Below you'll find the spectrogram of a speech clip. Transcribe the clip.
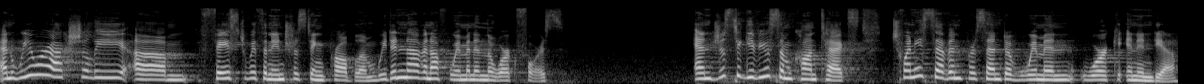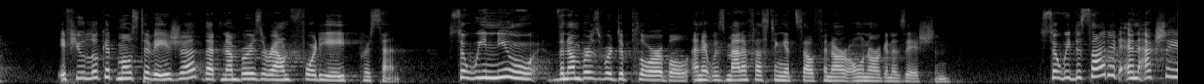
And we were actually um, faced with an interesting problem. We didn't have enough women in the workforce. And just to give you some context, 27% of women work in India. If you look at most of Asia, that number is around 48%. So we knew the numbers were deplorable and it was manifesting itself in our own organization. So we decided, and actually,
